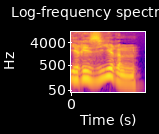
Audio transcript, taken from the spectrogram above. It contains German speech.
irisieren.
